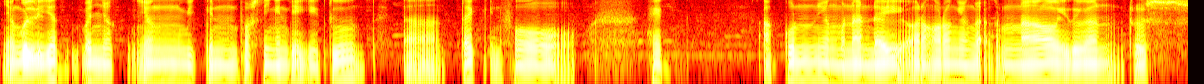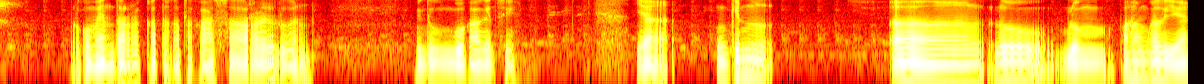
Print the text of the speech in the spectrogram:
yang gue lihat banyak yang bikin postingan kayak gitu. Uh, tag info hack akun yang menandai orang-orang yang nggak kenal gitu kan. Terus berkomentar kata-kata kasar gitu kan itu gue kaget sih. Ya mungkin uh, lu belum paham kali ya.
